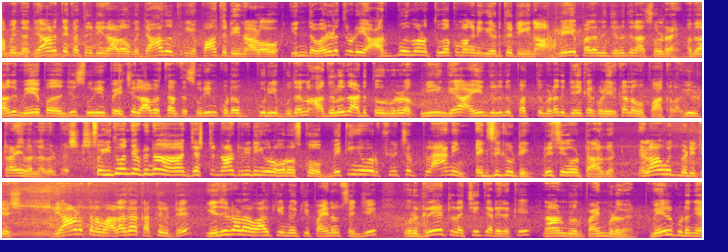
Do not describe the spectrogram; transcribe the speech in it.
அப்ப இந்த தியானத்தை கத்துக்கிட்டீங்கனாலோ உங்க ஜாதகத்தை நீங்க பார்த்துட்டீங்கனாலோ இந்த வருடத்தினுடைய அற்புதமான துவக்கமாக நீங்க எடுத்துட்டீங்கன்னா மே பதினஞ்சுல இருந்து நான் சொல்றேன். அதாவது மே பதினஞ்சு சூரியன் பயிற்சி லாபஸ்தானத்தை சூரியன் கூட கூறிய புதன் அதுல இருந்து அடுத்த ஒரு வருடம். நீங்க ஐந்துல இருந்து பத்து மடங்கு ஜெயிக்கக்கூடிய இருக்கா நம்ம பார்க்கலாம். Will try our level best so இது வந்து எப்படின்னா ஜஸ்ட் நாட் ரீடிங் ஒரு horoscope making our future planning executing reaching our target along with meditation தியானத்தை நம்ம அழகா கத்துக்கிட்டு எதிர்கால வாழ்க்கையை நோக்கி பயணம் செஞ்சு ஒரு கிரேட் லட்சியத்தை அடையிறதுக்கு நான் உங்களுக்கு பயன்படுவேன். மேல் கொடுங்க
